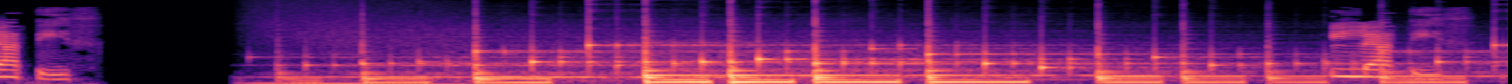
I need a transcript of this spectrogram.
Lápiz. Lápiz.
